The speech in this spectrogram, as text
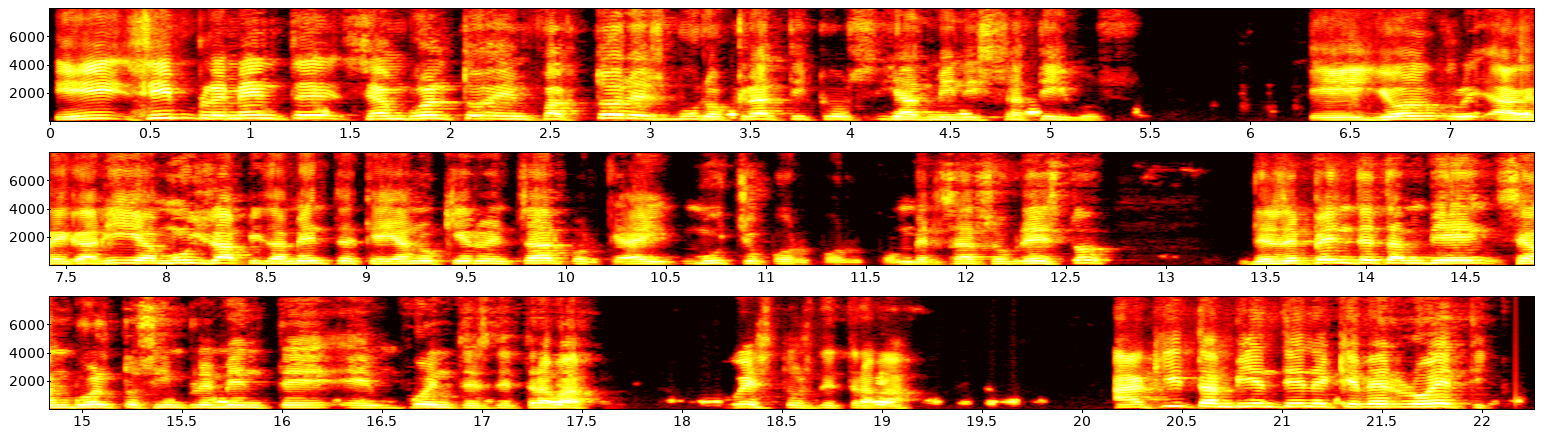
y simplemente se han vuelto en factores burocráticos y administrativos. Y yo agregaría muy rápidamente que ya no quiero entrar porque hay mucho por, por conversar sobre esto. De repente también se han vuelto simplemente en fuentes de trabajo, puestos de trabajo. Aquí también tiene que ver lo ético,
